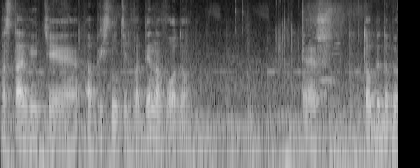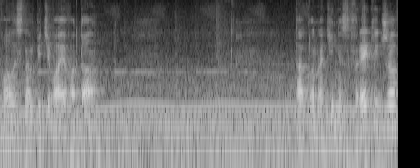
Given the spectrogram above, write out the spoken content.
поставить э, опреснитель воды на воду, э, чтобы добывалась нам питьевая вода. Так, он один из врекиджев.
